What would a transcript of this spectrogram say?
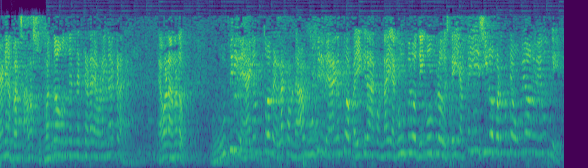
కానీ అబ్బా చాలా సుఖంగా ఉందండి అంటాడా ఎవరైనా అక్కడ? ఎవడు ఊపిరి వేగంతో వెళ్ళకుండా ఊపిరి వేగంతో పైకి రాకుండా ఎగ ఊపిరో వస్తే ఎంత ఏసీలో పడుకుంటే ఉపయోగం ఏముంది?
